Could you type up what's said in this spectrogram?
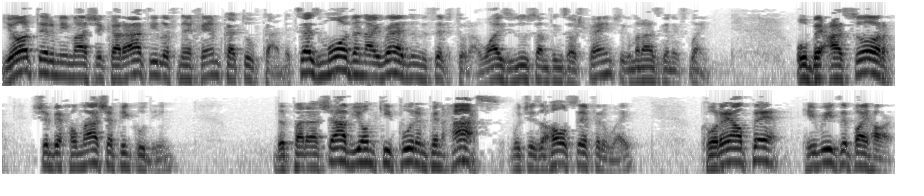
Yoter mima shekarati lefnechem katuv kan. It says more than I read in the Sefer Torah. Why does he do something so strange? The Gemara is going to explain. Ube'asor shebechumash apikudim. The parasha of Yom Kippur and Pinchas, which is a whole Sefer away. Kore al peh, he reads it by heart.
